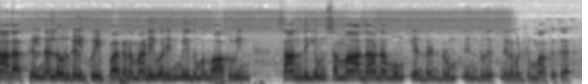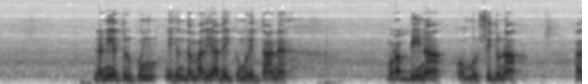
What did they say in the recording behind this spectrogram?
நாதாக்கள் நல்லோர்கள் குறிப்பாக நம் அனைவரின் மீதும் அல்லாஹுவின் சாந்தியும் சமாதானமும் என்றென்றும் நின்று நிலவட்டுமாகுக. கண்ணியத்திற்கும் மிகுந்த மரியாதைக்கும் உரித்தான முரப்பீனா ஓ முர்ஷிதுனா அ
